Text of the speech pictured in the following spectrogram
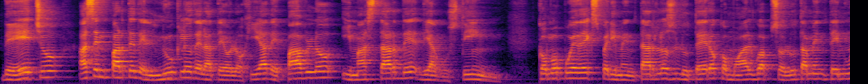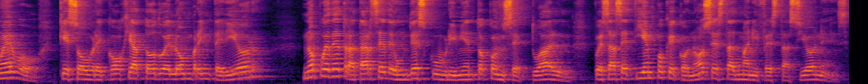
De hecho, hacen parte del núcleo de la teología de Pablo y más tarde de Agustín. ¿Cómo puede experimentarlos Lutero como algo absolutamente nuevo que sobrecoge a todo el hombre interior? No puede tratarse de un descubrimiento conceptual, pues hace tiempo que conoce estas manifestaciones.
